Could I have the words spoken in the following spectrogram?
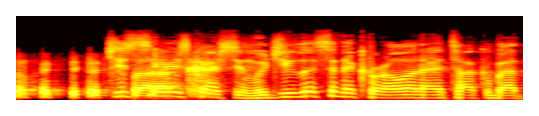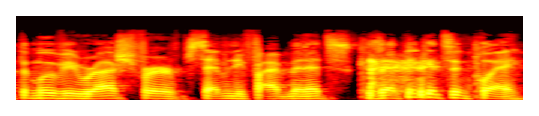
Just uh, serious question. Would you listen to Carolla and I talk about the movie Rush for seventy five minutes? Because I think it's in play.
